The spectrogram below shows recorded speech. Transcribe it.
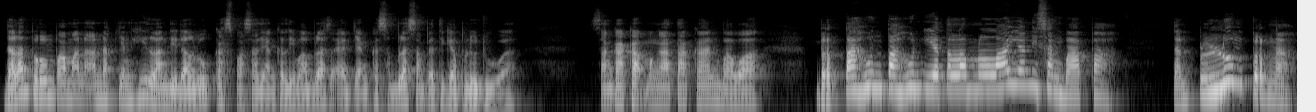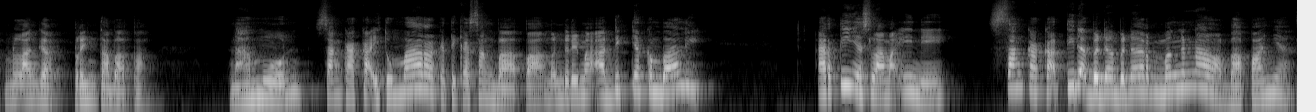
Dalam perumpamaan anak yang hilang di dalam Lukas pasal yang ke-15 ayat yang ke-11 sampai 32, sang kakak mengatakan bahwa bertahun-tahun ia telah melayani sang bapa dan belum pernah melanggar perintah bapa. Namun, sang kakak itu marah ketika sang bapa menerima adiknya kembali. Artinya selama ini, sang kakak tidak benar-benar mengenal bapaknya.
